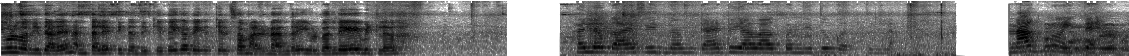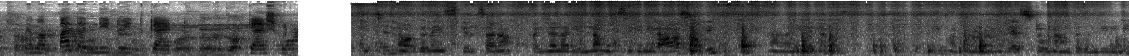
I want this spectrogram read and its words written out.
ಇವಳು ಬಂದಿದ್ದಾಳೆ ನನ್ನ ತಲೆ ತಿನ್ನೋದಕ್ಕೆ. ಬೇಗ ಬೇಗ ಕೆಲಸ ಮಾಡೋಣ ಅಂದ್ರೆ ಇವಳು ಬಂದೇ ಬಿಟ್ಲು. ಹಲೋ ಗಾಯ್ಸ್ ಇದು ನಮ್ಮ ಕ್ಯಾಟು ಯಾವಾಗ ಬಂದಿದ್ದು ಗೊತ್ತಿಲ್ಲ. ಚೆನ್ನಾಗೂ ಐತೆ. ನಮ್ಮಪ್ಪ ತಂದಿದ್ದು ಇದು ಕ್ಯಾಟ್ ಕ್ಯಾಶ್ ಕೊಟ್ಟು. ಕಿಚನ್ ಆರ್ಗನೈಸ್ ಕೆಲಸನ ಫೈನಲ್ ಆಗಿ ಎಲ್ಲ ಮುಗಿಸಿದ್ದೀನಿ. ಲಾಸ್ಟಲ್ಲಿ ಇದನ್ನು ಮಾಡ್ಕೊಳ್ಳೋಣ ಗ್ಯಾಸ್ ಅಂತ ಬಂದಿದ್ದೀನಿ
